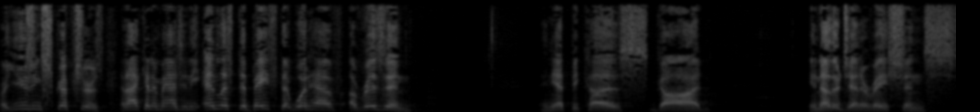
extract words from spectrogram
are using scriptures, and I can imagine the endless debates that would have arisen. And yet, because God, in other generations,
